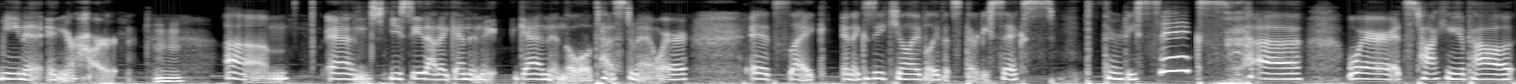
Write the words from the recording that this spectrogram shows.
mean it in your heart um, and you see that again and again in the Old Testament, where it's like in Ezekiel, I believe it's 36, 36, uh, where it's talking about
